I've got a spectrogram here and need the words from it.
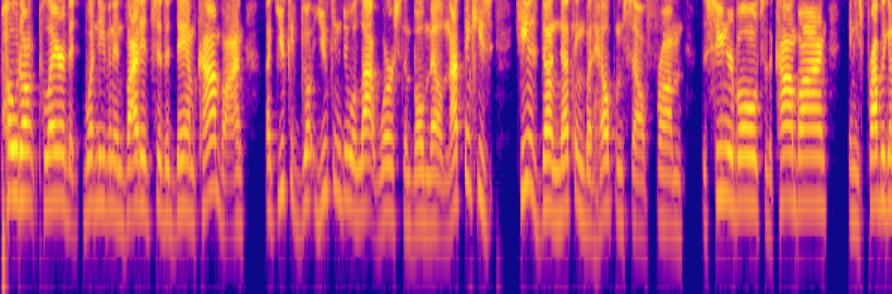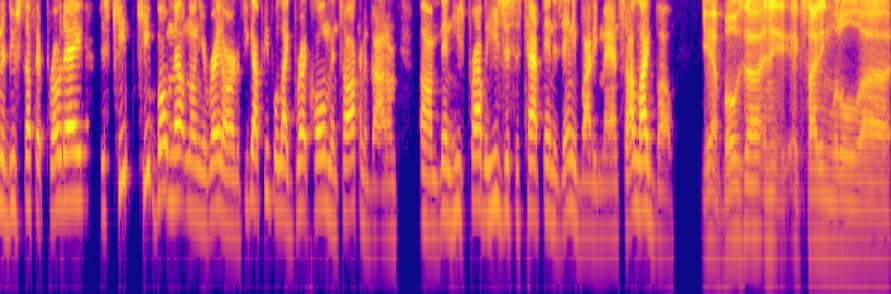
podunk player that wasn't even invited to the damn combine, like you could go, you can do a lot worse than Bo Melton. I think he's he has done nothing but help himself from the Senior Bowl to the combine, and he's probably going to do stuff at Pro Day. Just keep keep Bo Melton on your radar. And if you got people like Brett Coleman talking about him, um, then he's probably he's just as tapped in as anybody, man. So I like Bo. Yeah, Boza, an exciting little uh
